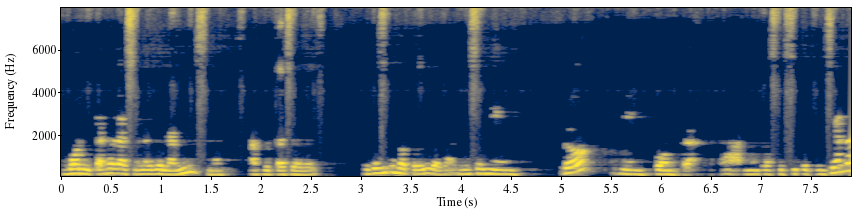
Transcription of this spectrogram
bonitas relaciones de las mismas aplicaciones. Entonces, como te digo, no soy ni en pro ni en contra. mientras que sí que funciona,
